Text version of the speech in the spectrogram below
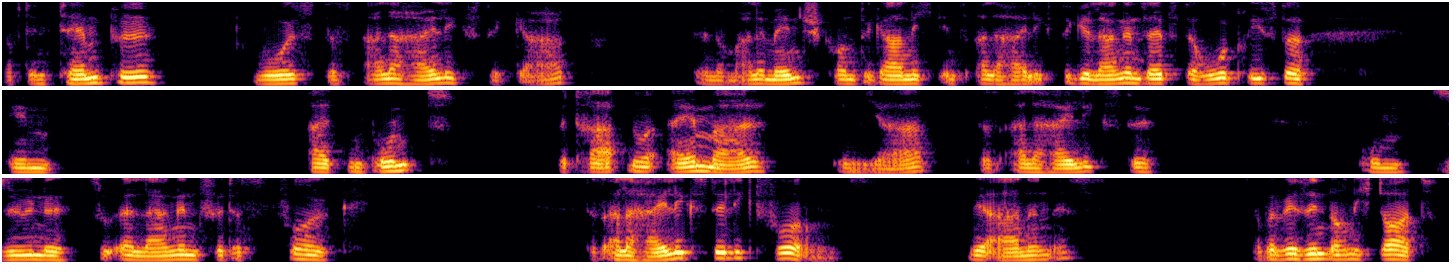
auf den Tempel, wo es das Allerheiligste gab der normale Mensch konnte gar nicht ins Allerheiligste gelangen. Selbst der Hohepriester im alten Bund betrat nur einmal im Jahr das Allerheiligste, um Sühne zu erlangen für das Volk. Das Allerheiligste liegt vor uns. Wir ahnen es, aber wir sind noch nicht dort.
